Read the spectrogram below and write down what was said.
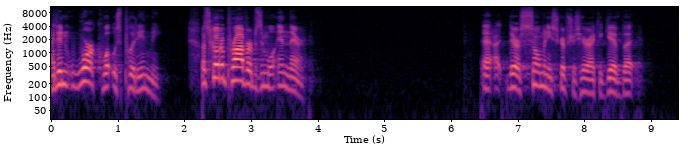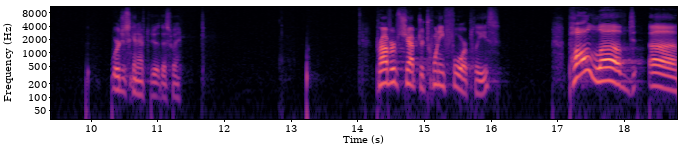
I didn't work what was put in me. Let's go to Proverbs and we'll end there. Uh, there are so many scriptures here I could give, but we're just going to have to do it this way. Proverbs chapter 24, please. Paul loved uh,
